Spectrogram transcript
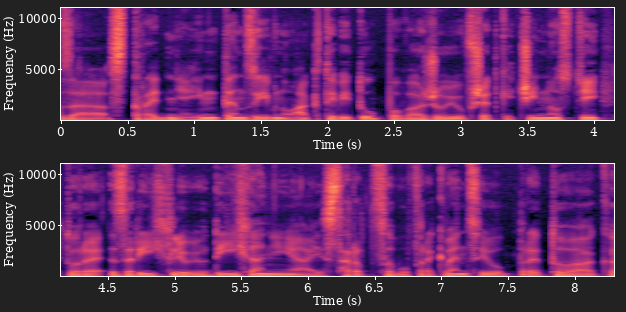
Za stredne intenzívnu aktivitu považujú všetky činnosti, ktoré zrýchľujú dýchanie aj srdcovú frekvenciu. Preto ak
